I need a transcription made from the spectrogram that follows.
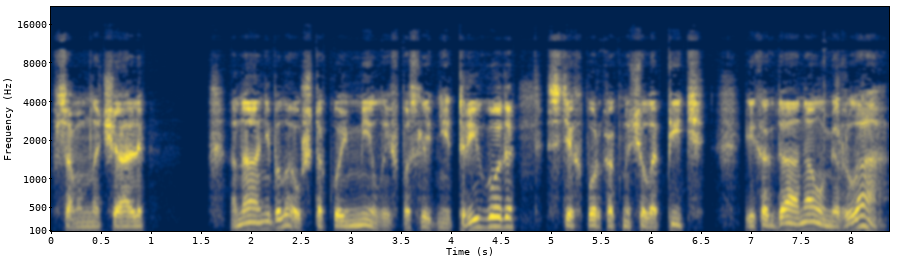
в самом начале. Она не была уж такой милой в последние три года, с тех пор, как начала пить, и когда она умерла,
